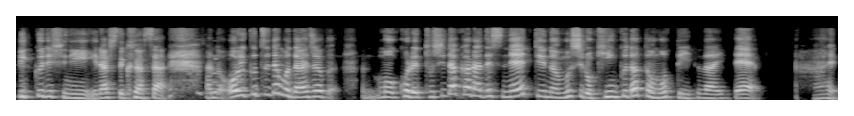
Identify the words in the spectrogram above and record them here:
びっくりしにいらしてください。あの、おいくつでも大丈夫。もうこれ年だからですねっていうのはむしろ禁句だと思っていただいて、はい。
